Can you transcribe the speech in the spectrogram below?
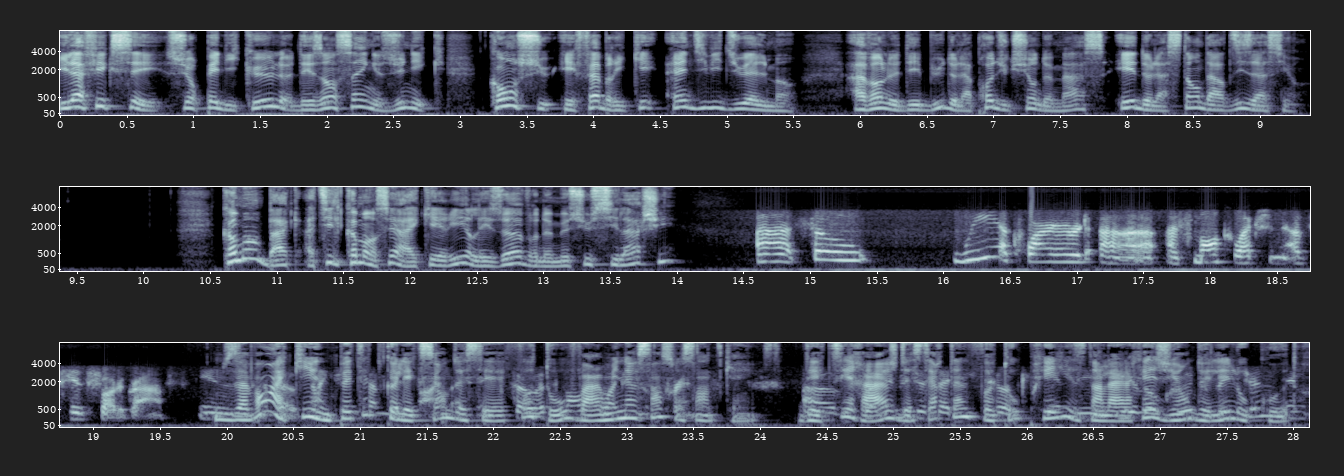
Il a fixé sur pellicule des enseignes uniques, conçues et fabriquées individuellement, avant le début de la production de masse et de la standardisation. Comment Bach a-t-il commencé à acquérir les œuvres de M. Silashi? Uh, so we acquired uh, a small collection of his photographs. Nous avons acquis une petite collection de ses photos vers 1975, des tirages de certaines photos prises dans la région de l'île aux Coudres.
